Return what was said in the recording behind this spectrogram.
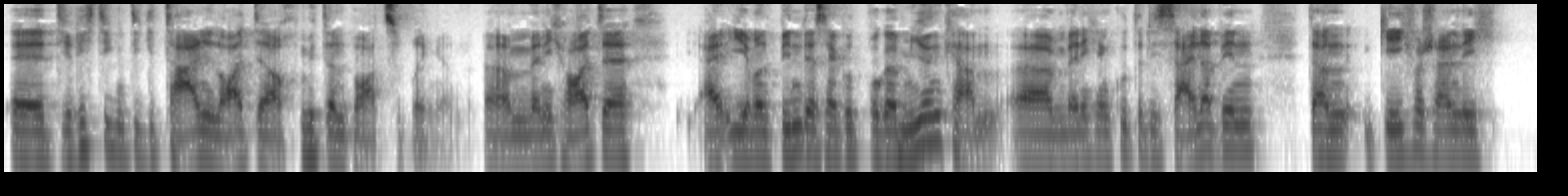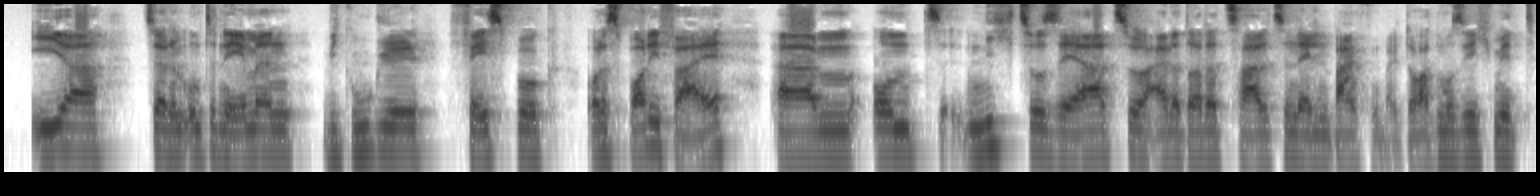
äh, die richtigen digitalen Leute auch mit an Bord zu bringen. Ähm, wenn ich heute äh, jemand bin, der sehr gut programmieren kann, ähm, wenn ich ein guter Designer bin, dann gehe ich wahrscheinlich eher zu einem Unternehmen wie Google, Facebook oder Spotify, ähm, und nicht so sehr zu einer der traditionellen Banken, weil dort muss ich mit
